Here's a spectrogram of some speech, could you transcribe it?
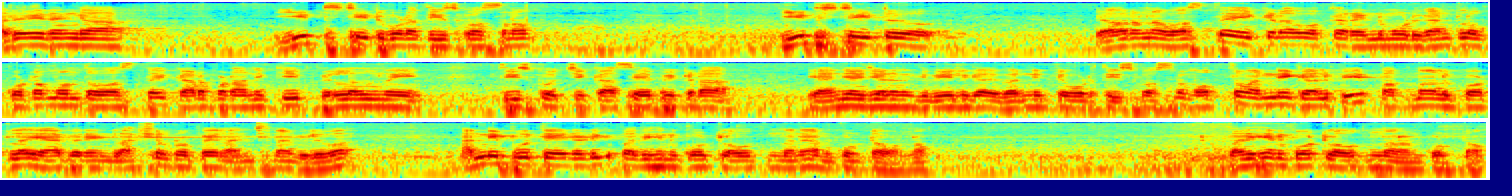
అదేవిధంగా ఈట్ స్ట్రీట్ కూడా తీసుకొస్తున్నాం. ఈట్ స్ట్రీట్ ఎవరైనా వస్తే ఇక్కడ ఒక రెండు మూడు గంటలు కుటుంబంతో వస్తే గడపడానికి పిల్లల్ని తీసుకొచ్చి కాసేపు ఇక్కడ ఎంజాయ్ చేయడానికి వీలుగా ఇవన్నింటినీ కూడా తీసుకొస్తున్నాం. మొత్తం అన్నీ కలిపి పద్నాలుగు కోట్ల యాభై రెండు లక్షల రూపాయల అంచనా విలువ. అన్నీ పూర్తి అయ్యేటడికి పదిహేను కోట్లు అవుతుందని అనుకుంటా ఉన్నాం. పదిహేను కోట్లు అవుతుందని అనుకుంటాం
